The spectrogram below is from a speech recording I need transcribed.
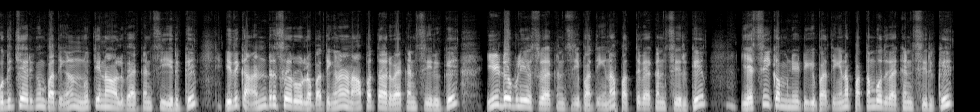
புதுச்சேரிக்கும் பார்த்தீங்கன்னா நூற்றி நாலு வேகன்சி இருக்குது இதுக்கு அன்ரிசர்வில் பார்த்தீங்கன்னா நாற்பத்தாறு வேகன்சி இருக்குது இடபிள்யூஎஸ் வேகன்சி பார்த்தீங்கன்னா பத்து வேகன்சி இருக்குது எஸ்சி கம்யூனிட்டிக்கு பார்த்தீங்கன்னா பத்தொம்பது வேகன்சி இருக்குது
